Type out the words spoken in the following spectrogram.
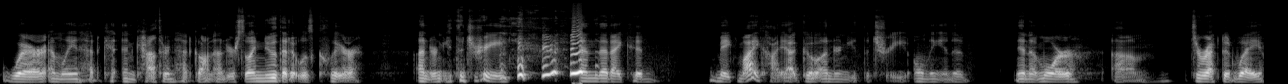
where Emily and, had, and Kathryn had gone under. So I knew that it was clear underneath the tree and that I could make my kayak go underneath the tree, only in a, in a more um, directed way.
